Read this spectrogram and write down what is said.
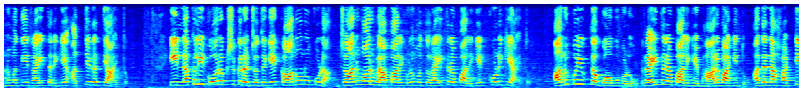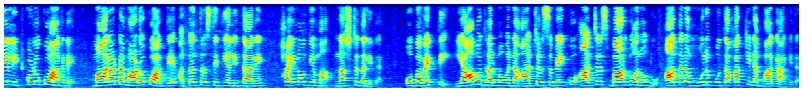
ಅನುಮತಿ ರೈತರಿಗೆ ಅತ್ಯಗತ್ಯ ಆಯಿತು. ಈ ನಕಲಿ ಗೋರಕ್ಷಕರ ಜೊತೆಗೆ ಕಾನೂನು ಕೂಡ ಜಾನುವಾರು ವ್ಯಾಪಾರಿಗಳು ಮತ್ತು ರೈತರ ಪಾಲಿಗೆ ಕುಣಿಕೆಯಾಯಿತು. ಅನುಪಯುಕ್ತ ಗೋವುಗಳು ರೈತರ ಪಾಲಿಗೆ ಭಾರವಾಗಿದ್ದು ಅದನ್ನು ಹಟ್ಟಿಯಲ್ಲಿ ಇಟ್ಕೊಳ್ಳೋಕ್ಕೂ ಆಗದೆ, ಮಾರಾಟ ಮಾಡೋಕ್ಕೂ ಆಗದೆ ಅತಂತ್ರ ಸ್ಥಿತಿಯಲ್ಲಿದ್ದಾರೆ. ಹೈನೋದ್ಯಮ ನಷ್ಟದಲ್ಲಿದೆ. ಒಬ್ಬ ವ್ಯಕ್ತಿ ಯಾವ ಧರ್ಮವನ್ನು ಆಚರಿಸಬೇಕು, ಆಚರಿಸಬಾರದು ಅನ್ನೋದು ಆತನ ಮೂಲಭೂತ ಹಕ್ಕಿನ ಭಾಗ ಆಗಿದೆ.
